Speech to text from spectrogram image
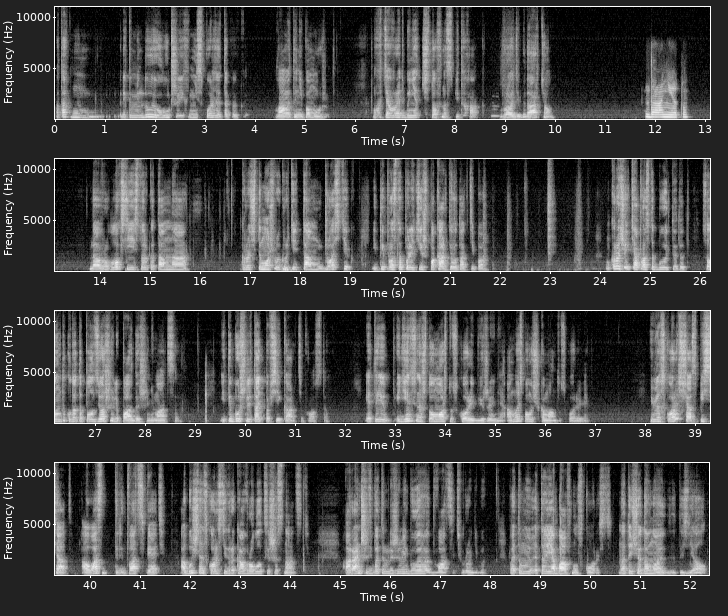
А так, ну, рекомендую лучше их не использовать, так как вам это не поможет. Ну, хотя вроде бы нет читов на спидхак. Вроде бы, да, Артем? Да, нету. Да, в Роблоксе есть только там на... Короче, ты можешь выкрутить там джойстик, и ты просто полетишь по карте вот так, типа. Ну, короче, у тебя просто будет этот... Словно ты куда-то ползешь или падаешь, анимация. И ты будешь летать по всей карте просто. Это единственное, что может ускорить движение. А мы с помощью команд ускорили. И у меня скорость сейчас 50, а у вас три- 25. Обычная скорость игрока в Роблоксе 16. А раньше в этом режиме было 20 вроде бы. Поэтому это я бафнул скорость. Но это еще давно я это сделал.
